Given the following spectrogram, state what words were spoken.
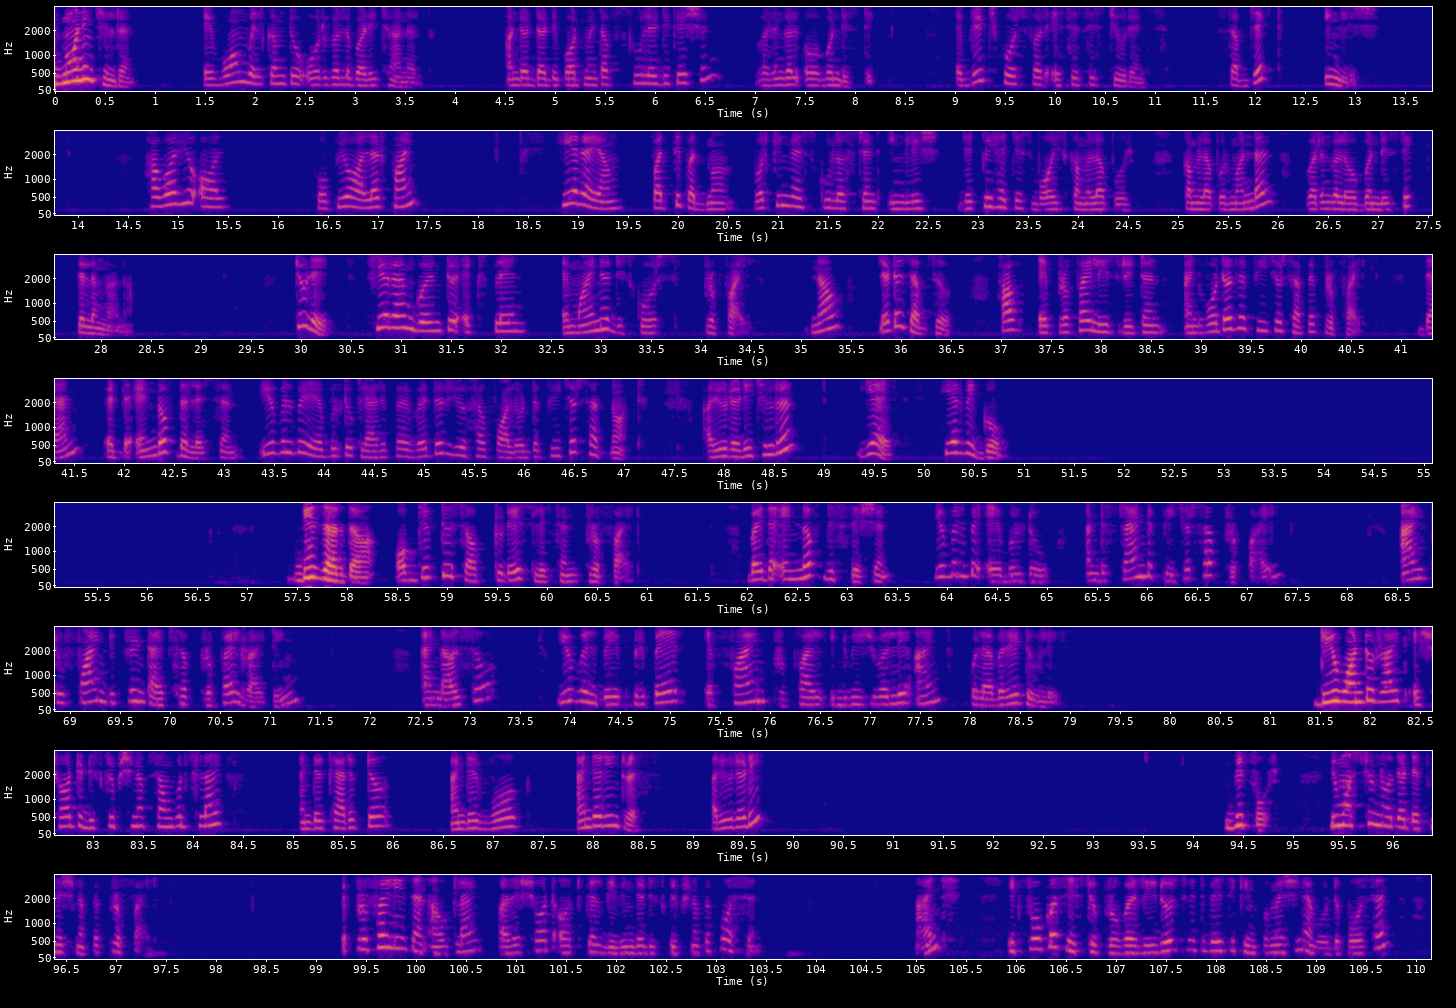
Good morning children. A warm welcome to Orugallu Badi channel under the Department of School Education, Warangal Urban District. A bridge course for SSC students. Subject English. How are you all? Hope you all are fine. Here I am, Pathi Padma, working as school assistant English ZPHS Boys Kamalapur, Kamalapur Mandal, Warangal Urban District, Telangana. Today, here I am going to explain a minor discourse profile. Now, let us observe how a profile is written and what are the features of a profile. Then, at the end of the lesson, you will be able to clarify whether you have followed the features or not. Are you ready children? Yes, here we go. These are the objectives of today's lesson profile. By the end of this session, you will be able to understand the features of profile and to find different types of profile writing and also you will be prepare a fine profile individually and collaboratively. Do you want to write a short description of someone's life and their character and their work and their interests? Are you ready? Before, you must to know the definition of a profile. A profile is an outline or a short article giving the description of a person. And its focus is to provide readers with basic information about the person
